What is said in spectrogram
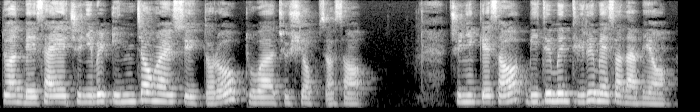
또한 매사에 주님을 인정할 수 있도록 도와주시옵소서. 주님께서 믿음은 들음에서 나며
